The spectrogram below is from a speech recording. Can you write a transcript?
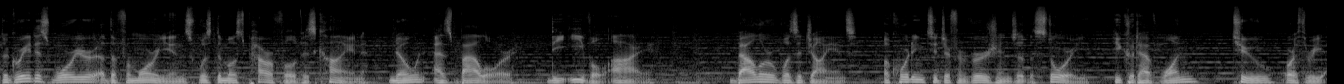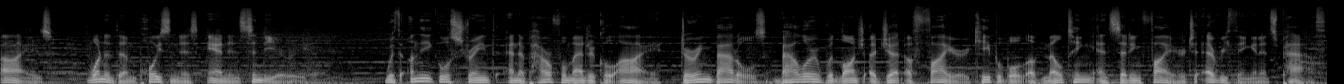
The greatest warrior of the Fomorians was the most powerful of his kind, known as Balor, the Evil Eye. Balor was a giant. According to different versions of the story, he could have one, two, or three eyes, one of them poisonous and incendiary. With unequal strength and a powerful magical eye, during battles, Balor would launch a jet of fire capable of melting and setting fire to everything in its path.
